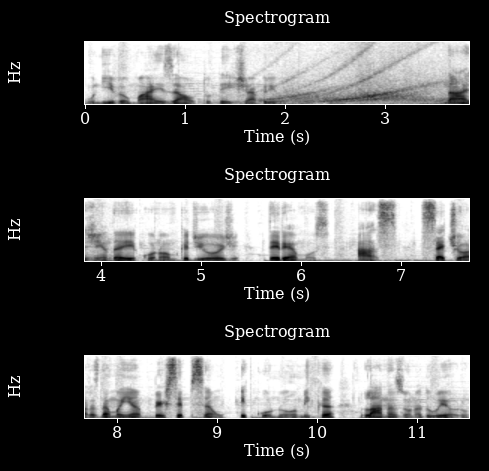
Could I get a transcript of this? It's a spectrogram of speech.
o nível mais alto desde abril. Na agenda econômica de hoje, teremos às 7 horas da manhã, percepção econômica lá na zona do euro.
